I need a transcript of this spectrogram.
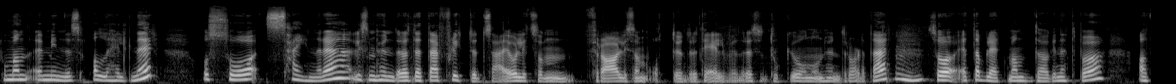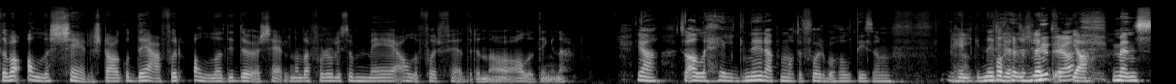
hvor man eh, minnes alle helgener. Og så seinere, liksom 100 Dette flyttet seg jo litt sånn fra liksom 800 til 1100, så det tok jo noen hundre år dette her. Så etablerte man dagen etterpå at det var alle sjelers dag, og det er for alle de døde sjelene. Da får du liksom med alle forfedrene og alle tingene. Ja, Så alle helgener er på en måte forbeholdt de som Helgener, rett og slett. Ja. Ja. Mens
